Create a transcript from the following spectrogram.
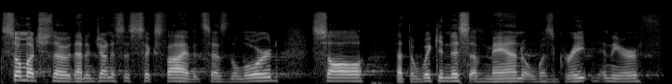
So much so that in Genesis 6 5, it says, The Lord saw that the wickedness of man was great in the earth,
